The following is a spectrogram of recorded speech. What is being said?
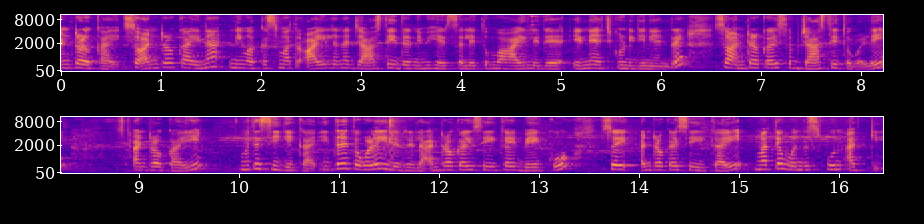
ಅಂಟೊಳಕಾಯಿ. ಸೊ ಅಂಟೊಳಕಾಯಿನ ನೀವು ಅಕಸ್ಮಾತ್ ಆಯಿಲನ್ನು ಜಾಸ್ತಿ ಇದ್ದರೆ ನಿಮ್ಮ ಹೇರ್ಸಲ್ಲಿ ತುಂಬ ಆಯಿಲ್ ಇದೆ, ಎಣ್ಣೆ ಹಚ್ಕೊಂಡಿದ್ದೀನಿ ಅಂದರೆ ಸೊ ಅಂಟೊಳಕಾಯಿ ಸ್ವಲ್ಪ ಜಾಸ್ತಿ ತೊಗೊಳ್ಳಿ. ಅಂಟೊಳಕಾಯಿ, ಮತ್ತು ಸೀಗೆಕಾಯಿ. ಇದ್ರೆ ತೊಗೊಳ್ಳಿ ಇಲ್ಲಿರಲಿಲ್ಲ ಅಂಟ್ರೋಕಾಯಿ ಸೀಗೆಕಾಯಿ ಬೇಕು. ಸೊ ಅಂಟ್ರೋಕಾಯಿ ಸೀಗೆಕಾಯಿ, ಮತ್ತು ಒಂದು ಸ್ಪೂನ್ ಅಕ್ಕಿ.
